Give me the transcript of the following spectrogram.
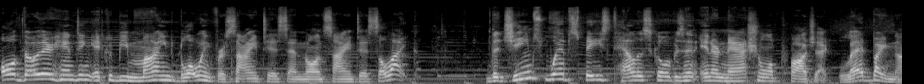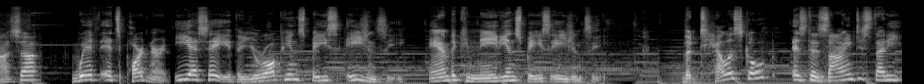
although they're hinting it could be mind-blowing for scientists and non-scientists alike. The James Webb Space Telescope is an international project led by NASA with its partner ESA, the European Space Agency, and the Canadian Space Agency. The telescope is designed to study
